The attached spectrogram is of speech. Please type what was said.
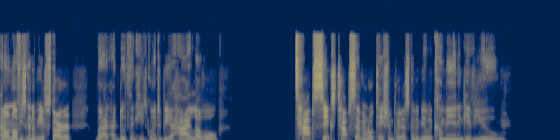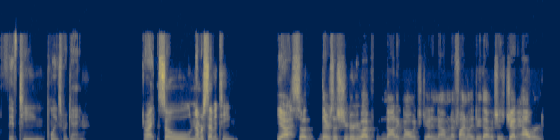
I don't know if he's going to be a starter, but I, I do think he's going to be a high level top six, top seven rotation player that's going to be able to come in and give you 15 points per game. All right. So number 17. Yeah, so there's a shooter who I've not acknowledged yet, and now I'm going to finally do that, which is Jett Howard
